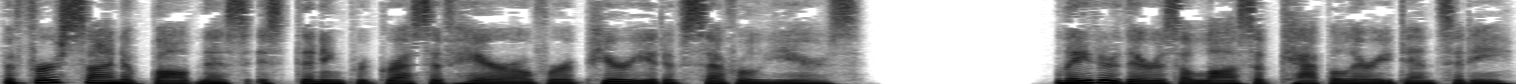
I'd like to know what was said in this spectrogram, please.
the first sign of baldness is thinning progressive hair over a period of several years. Later, there is a loss of capillary density.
